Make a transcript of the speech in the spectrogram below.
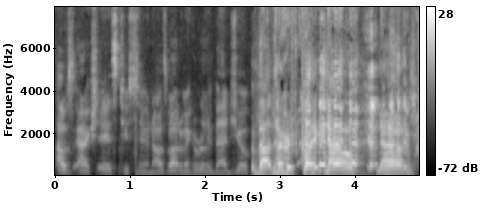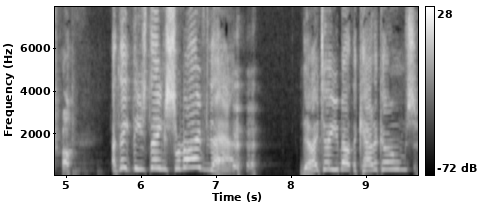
I was actually it's too soon. I was about to make a really bad joke. About the earthquake? No, no. I think these things survived that. Did I tell you about the catacombs?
